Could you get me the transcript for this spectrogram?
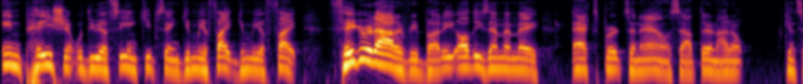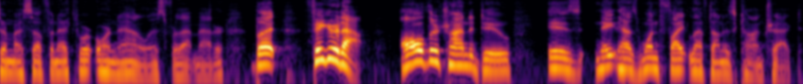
impatient with the UFC and keeps saying, "Give me a fight, give me a fight." Figure it out, everybody. All these MMA experts and analysts out there, and I don't consider myself an expert or an analyst for that matter, but figure it out. All they're trying to do is Nate has one fight left on his contract.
